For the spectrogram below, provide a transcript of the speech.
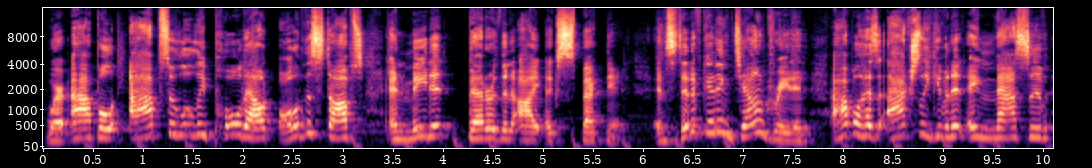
where Apple absolutely pulled out all of the stops and made it better than I expected. Instead of getting downgraded, Apple has actually given it a massive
